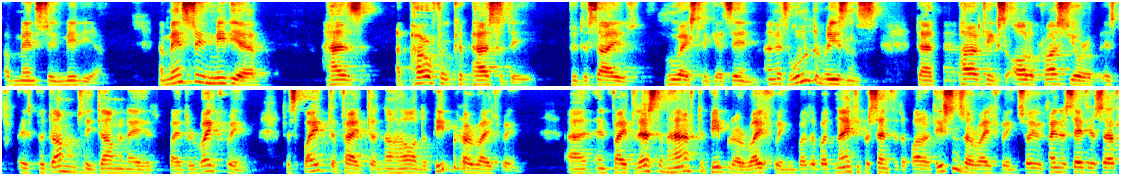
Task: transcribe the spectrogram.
of mainstream media. Now, mainstream media has a powerful capacity to decide who actually gets in, and it's one of the reasons that politics all across Europe is, is predominantly dominated by the right wing, despite the fact that not all the people are right wing. Uh, in fact, less than half the people are right wing, but about 90% of the politicians are right wing. So you kind of say to yourself,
